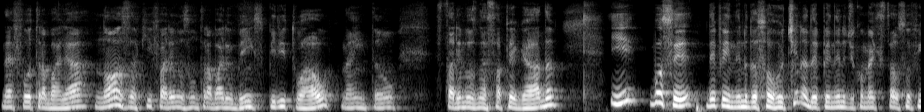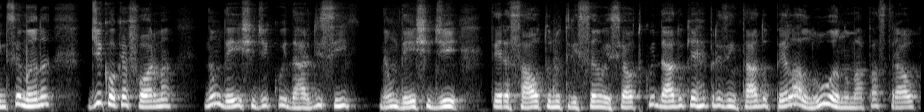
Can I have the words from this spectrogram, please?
né, for trabalhar. Nós aqui faremos um trabalho bem espiritual, né? então estaremos nessa pegada. E você, dependendo da sua rotina, dependendo de como é que está o seu fim de semana, de qualquer forma, não deixe de cuidar de si, não deixe de ter essa autonutrição, esse autocuidado que é representado pela Lua no mapa astral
